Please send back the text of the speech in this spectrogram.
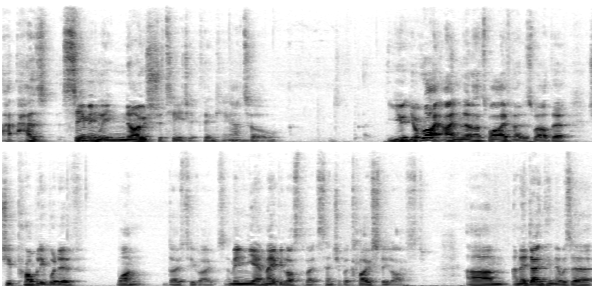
has seemingly no strategic thinking at all. You, you're right, and that's what I've heard as well. That she probably would have won those two votes. I mean, yeah, maybe lost the vote to censure, but closely lost. Um, and I don't think there was a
